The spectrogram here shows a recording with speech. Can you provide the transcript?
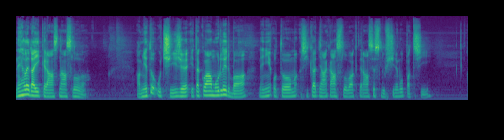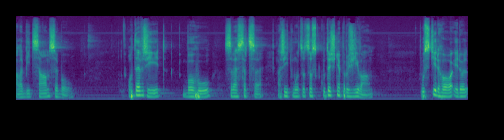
Nehledají krásná slova. A mě to učí, že i taková modlitba není o tom říkat nějaká slova, která se sluší nebo patří, ale být sám sebou. Otevřít Bohu své srdce a říct mu to, co skutečně prožívám. Pustit ho i do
